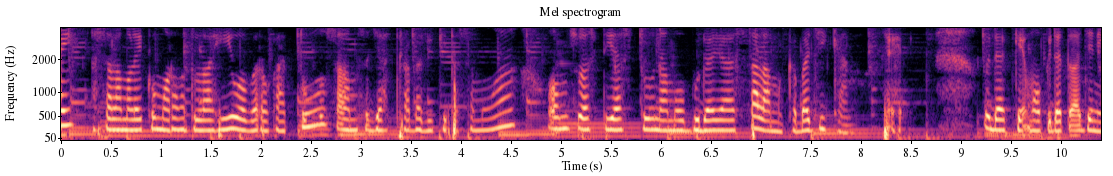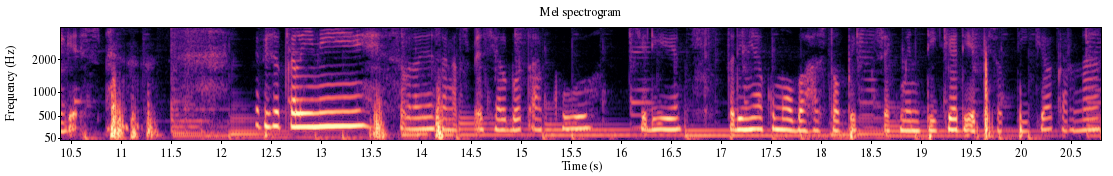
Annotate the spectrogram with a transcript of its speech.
Hai, Assalamualaikum warahmatullahi wabarakatuh. Salam sejahtera bagi kita semua. Om Swastiastu, Namo Buddhaya, Salam Kebajikan. Udah kayak mau pidato aja nih guys. Episode kali ini sebenarnya sangat spesial buat aku. Jadi tadinya aku mau bahas topik segmen 3 di episode 3 Karena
